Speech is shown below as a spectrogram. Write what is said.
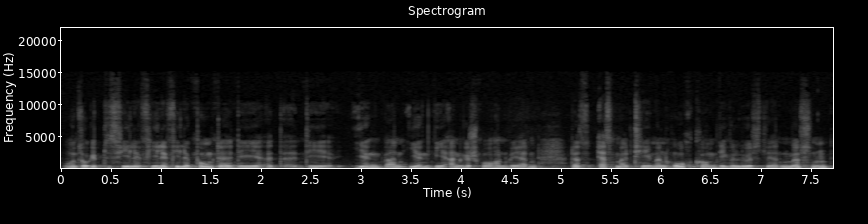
Und so gibt es viele, viele, viele Punkte, die, die irgendwann irgendwie angesprochen werden, dass erstmal Themen hochkommen, die gelöst werden müssen,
